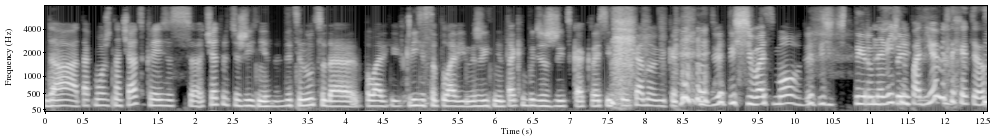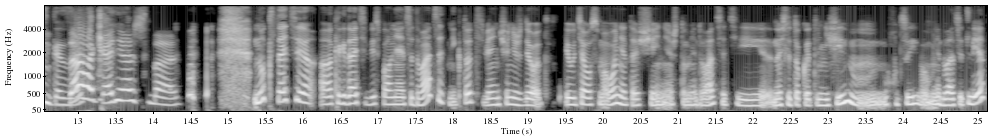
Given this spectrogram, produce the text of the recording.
Да, так может начаться кризис э, четверти жизни, дотянуться до полови... кризиса половины жизни. Так и будешь жить, как российская экономика с 2008 в 2014. На вечном подъеме ты хотела сказать? Да, конечно. Ну, кстати, а, когда тебе исполняется 20, никто от тебя ничего не ждет. И у тебя у самого нет ощущения, что мне 20, и ну, если только это не фильм Хуциева «Мне 20 лет»,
